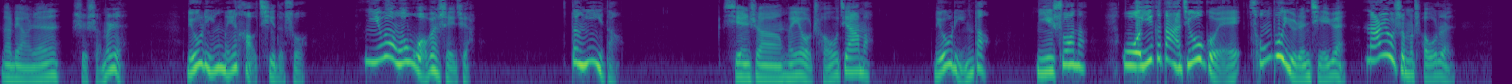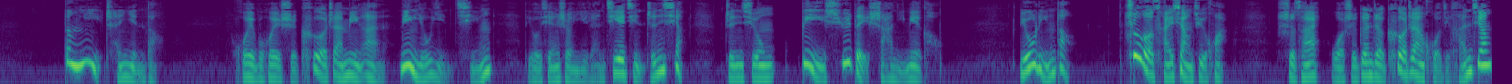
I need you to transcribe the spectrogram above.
那两人是什么人？”刘玲没好气的说。你问我，我问谁去？邓毅道：“先生没有仇家吗？”刘玲道：“你说呢？我一个大酒鬼，从不与人结怨，哪有什么仇人？”邓毅沉吟道：“会不会是客栈命案另有隐情？刘先生已然接近真相，真凶必须得杀你灭口。”刘玲道：“这才像句话。适才我是跟着客栈伙计韩江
